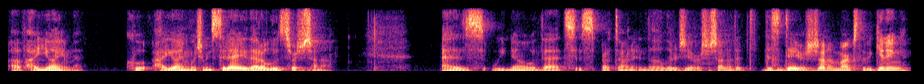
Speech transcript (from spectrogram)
of Hayom, Hayom, which means today, that alludes to Rosh Hashanah. As we know that is brought down in the liturgy of Rosh Hashanah, that this day, Rosh Hashanah, marks the beginning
